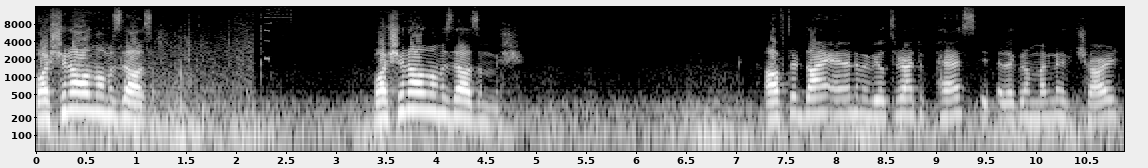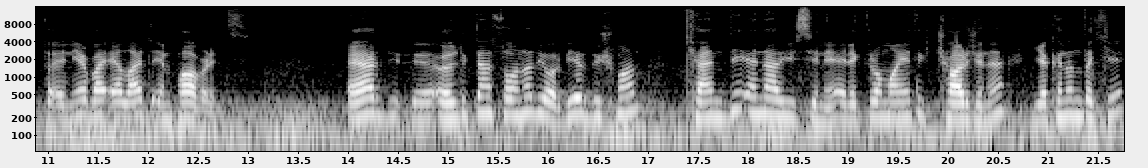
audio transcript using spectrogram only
Başını almamız lazım. Başını almamız lazımmış. After dying, an enemy will try to pass its electromagnetic charge to a nearby ally to empower it. Eğer e, öldükten sonra diyor bir düşman kendi enerjisini, elektromanyetik charge'ını yakınındaki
